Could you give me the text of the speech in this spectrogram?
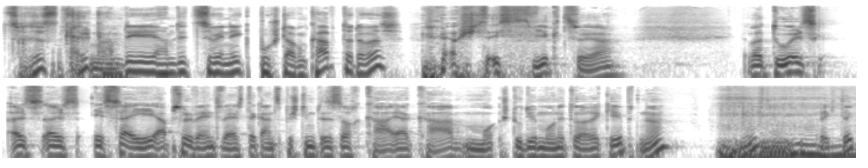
Krieg, man? haben, die, haben die zu wenig Buchstaben gehabt, oder was? es wirkt so, ja. Aber du als, als, als SAE-Absolvent weißt ja ganz bestimmt, dass es auch KRK-Studiomonitore gibt, ne? Mhm. Richtig?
